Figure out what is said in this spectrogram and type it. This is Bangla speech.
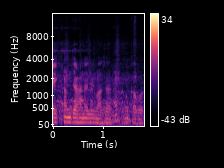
এই খান জাহান আলীর মাজার ও কবর।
